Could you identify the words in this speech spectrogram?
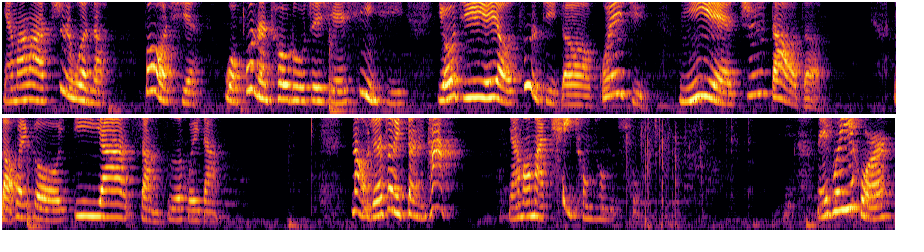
羊妈妈质问道。抱歉，我不能透露这些信息。邮局也有自己的规矩，你也知道的。老灰狗低压嗓子回答：“那我就在这里等他。”羊妈妈气冲冲地说。没过一会儿，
